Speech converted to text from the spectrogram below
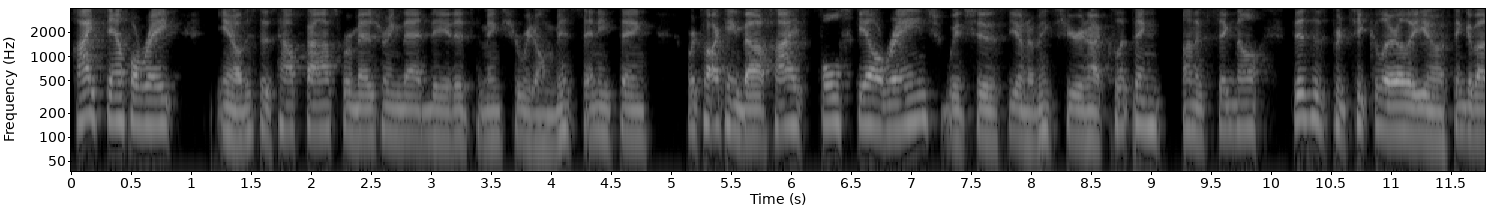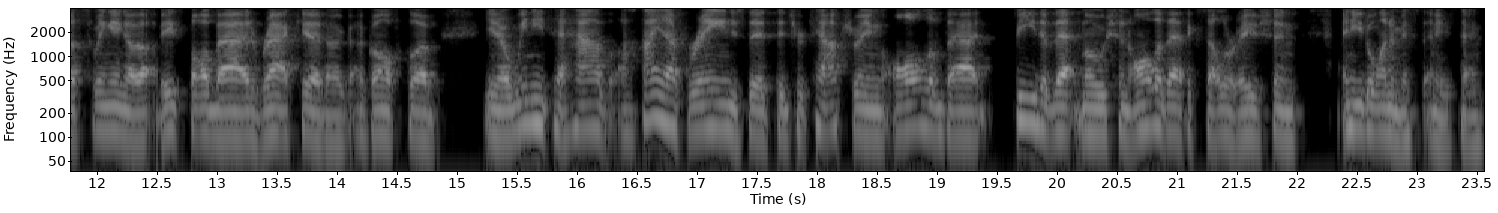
high sample rate. You know, this is how fast we're measuring that data to make sure we don't miss anything. We're talking about high full scale range, which is, you know, make sure you're not clipping on a signal. This is particularly, you know, think about swinging a baseball bat, racket, a, a golf club. You know, we need to have a high enough range that, that you're capturing all of that speed of that motion, all of that acceleration, and you don't want to miss anything.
